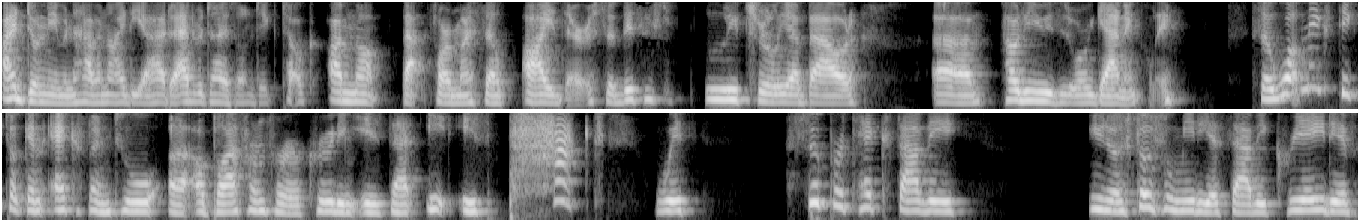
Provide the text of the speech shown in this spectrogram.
I don't even have an idea how to advertise on TikTok. I'm not that far myself either. So this is literally about uh, how to use it organically. So, what makes TikTok an excellent tool, uh, a platform for recruiting, is that it is packed with super tech savvy, you know, social media savvy, creative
